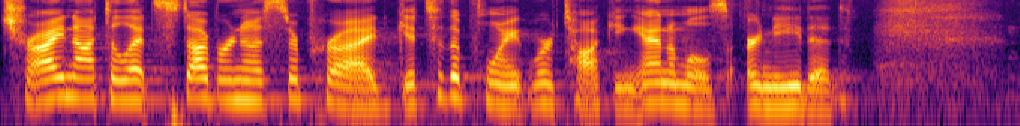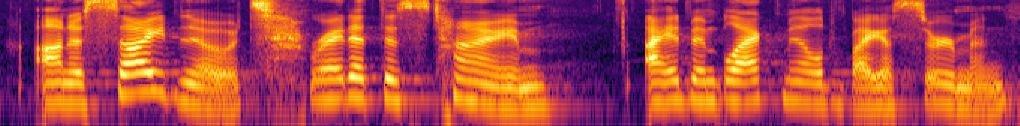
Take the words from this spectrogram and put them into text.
Try not to let stubbornness or pride get to the point where talking animals are needed. On a side note, right at this time, I had been blackmailed by a sermon,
